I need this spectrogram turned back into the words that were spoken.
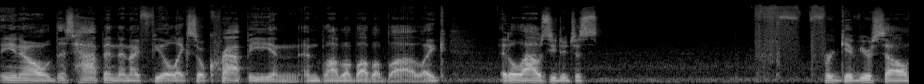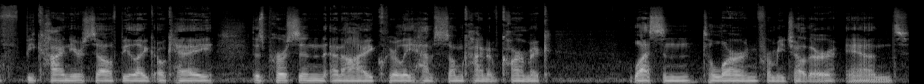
you know, this happened and I feel like so crappy and and blah blah blah blah blah. Like it allows you to just f- forgive yourself, be kind to yourself, be like, okay, this person and I clearly have some kind of karmic lesson to learn from each other and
